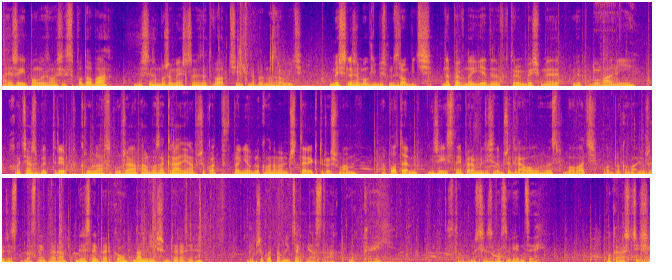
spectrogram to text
A jeżeli pomysł Wam się spodoba, myślę, że możemy jeszcze ze dwa odcinki na pewno zrobić. Myślę, że moglibyśmy zrobić na pewno jeden, w którym byśmy wypróbowali chociażby tryb Króla Wzgórza, albo zagranie na przykład w pełni odblokowanym M4, który już mam. A potem, jeżeli snajperem będzie się dobrze grało, możemy spróbować po odblokowaniu rzeczy dla snajpera gry snajperką na mniejszym terenie. Na przykład na ulicach miasta. Okej. Stąd myślę, że zobaczę więcej. Pokażcie się.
